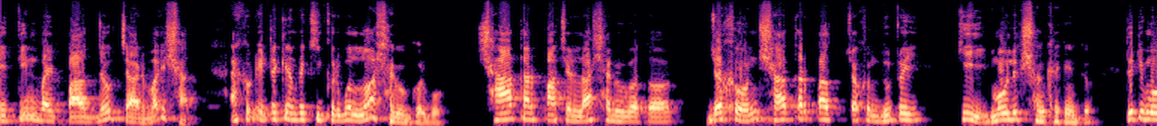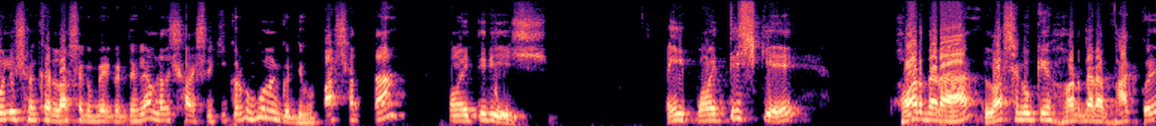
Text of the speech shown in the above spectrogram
এই তিন বাই পাঁচ যোগ চার বাই সাত। এখন এটাকে আমরা কি করব? লসাগু করব। সাত আর পাঁচের লসাগু কত? যখন সাত আর পাঁচ, যখন দুটোই কি? মৌলিক সংখ্যা কিন্তু। দুটি মৌলিক সংখ্যার লসাগু বের করতে হলে আমরা সরাসরি কি করব? গুণন করে দেব। পাঁচ সাতটা পঁয়ত্রিশ। এই পঁয়ত্রিশকে হর দ্বারা, লসাগুকে হর দ্বারা ভাগ করে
